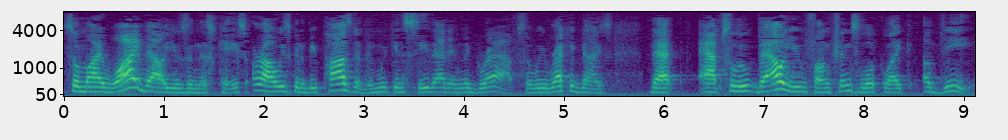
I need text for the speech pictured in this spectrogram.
So my y values in this case are always going to be positive, and we can see that in the graph. So we recognize that absolute value functions look like a V.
